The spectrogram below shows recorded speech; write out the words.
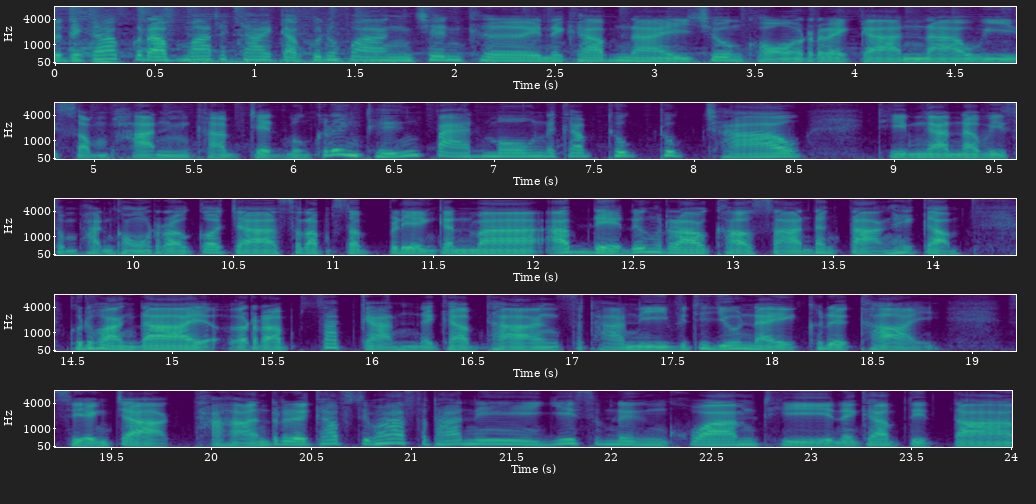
สวัสดีครับ กลับมาทักทายกับคุณผู้ฟังเช่นเคยนะครับ ในช่วงของรายการนาวีสัมพันธ์ครับ7โมงครึ่งถึง8โมงนะครับทุกๆเช้า ทีมงานนาวีสัมพันธ์ของเราก็จะสลับสับเปลี่ยนกันมาอัปเดตเรื่องราวข่าวสารต่างๆ ให้กับคุณผู้ฟังได้รับทราบกันนะครับทางสถานีวิทยุในเครือข่ายเสียงจากทหารเรือครับ 15 สถานี 21 ความถี่นะครับ ติดตาม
